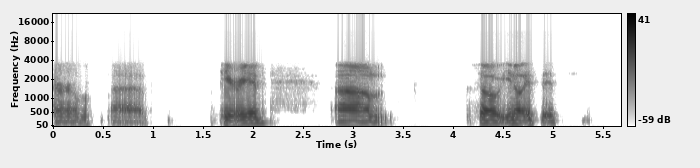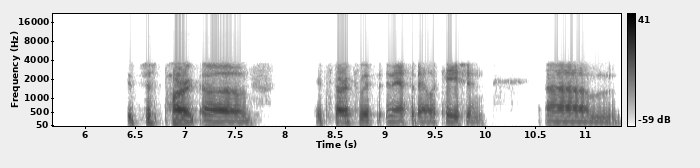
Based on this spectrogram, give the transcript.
term uh, period. Um, so you know it's it's it's just part of it starts with an asset allocation, um,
